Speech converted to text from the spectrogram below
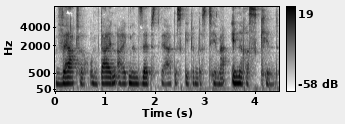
Werte, um deinen eigenen Selbstwert, es geht um das Thema inneres Kind.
